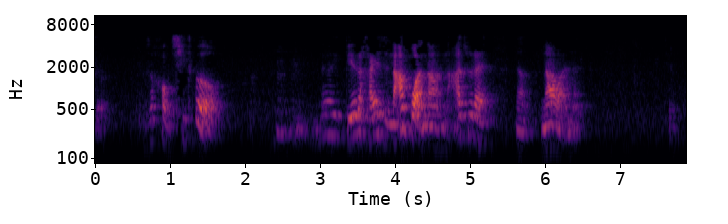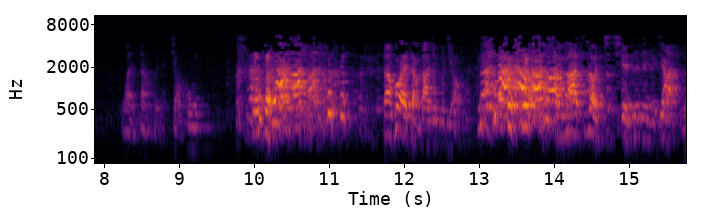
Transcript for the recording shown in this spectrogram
受。我说好奇特哦，那别的孩子哪管呢？拿出来，拿拿完了，晚上回来交工。但后来长大就不缴了，长大知道钱的那个价值。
